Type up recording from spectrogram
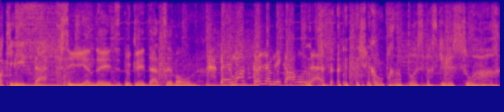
Fuck les dates. C'est JMD. Dites-nous que les dates, c'est bon. Ben moi, en tout cas, j'aime les carreaux dates. Je comprends pas, c'est parce que le soir,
